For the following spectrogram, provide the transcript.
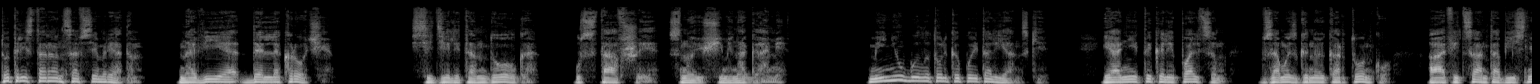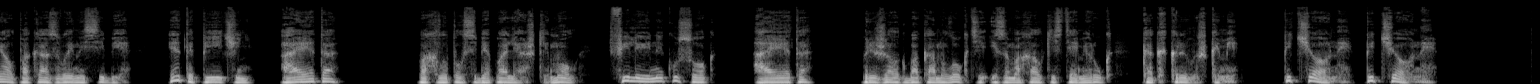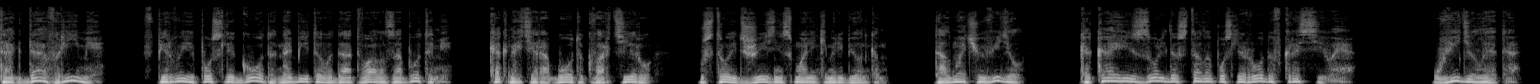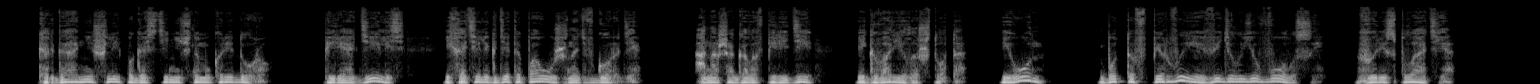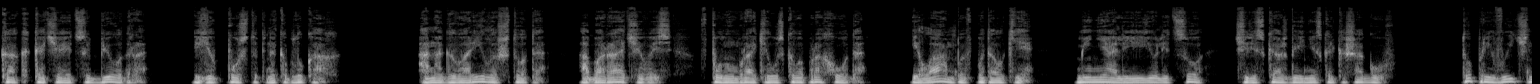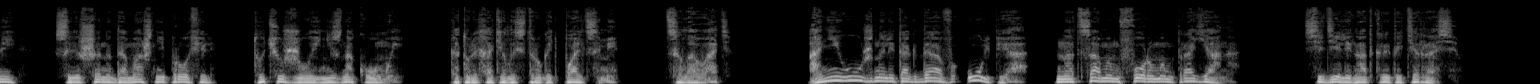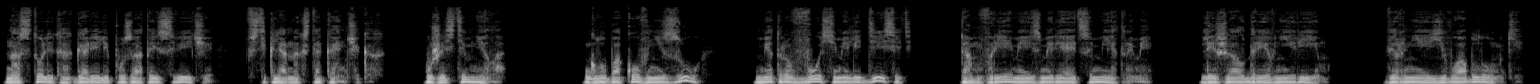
Тот ресторан совсем рядом, на Виа Делла Кроче. Сидели там долго, уставшие, с ноющими ногами. Меню было только по-итальянски, и они тыкали пальцем в замызганную картонку, а официант объяснял, показывая на себе. Это печень, а это... Похлопал себя по ляжке, мол, филейный кусок, а это... Прижал к бокам локти и замахал кистями рук, как крылышками. Печены, печены. Тогда в Риме, впервые после года, набитого до отвала заботами, как найти работу, квартиру, устроить жизнь с маленьким ребенком. Толмач увидел, какая Изольда стала после родов красивая. Увидел это, когда они шли по гостиничному коридору, переоделись и хотели где-то поужинать в городе. Она шагала впереди и говорила что-то, и он, будто впервые видел ее волосы, вырез платья, как качаются бедра, ее поступь на каблуках. Она говорила что-то, оборачиваясь в полумраке узкого прохода, и лампы в потолке меняли ее лицо через каждые несколько шагов. То привычный, совершенно домашний профиль, то чужой, незнакомый, который хотелось трогать пальцами, целовать. Они ужинали тогда в Ульпиа, над самым форумом Трояна. Сидели на открытой террасе. На столиках горели пузатые свечи в стеклянных стаканчиках. Уже стемнело. Глубоко внизу, метров восемь или десять, там время измеряется метрами, лежал древний Рим, вернее его обломки.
